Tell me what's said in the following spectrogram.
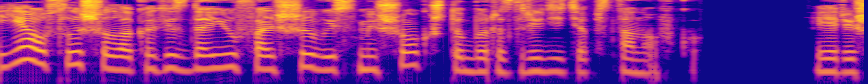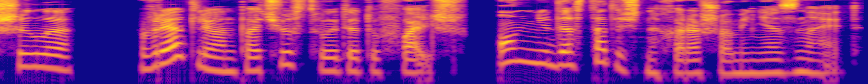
Я услышала, как издаю фальшивый смешок, чтобы разрядить обстановку. Я решила, вряд ли он почувствует эту фальшь. Он недостаточно хорошо меня знает.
